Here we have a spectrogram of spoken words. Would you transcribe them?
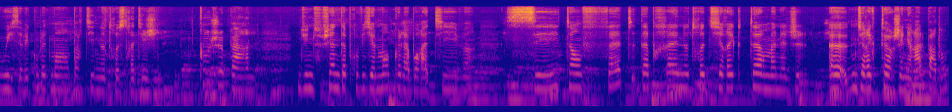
Oui, ça fait complètement partie de notre stratégie. Quand je parle d'une chaîne d'approvisionnement collaborative, c'est en fait, d'après notre directeur, manager, euh, directeur général, pardon,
